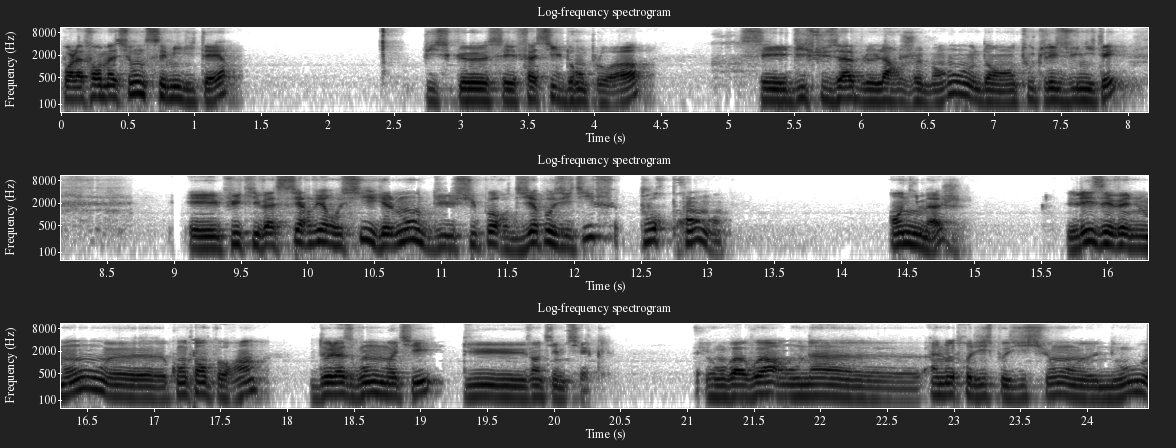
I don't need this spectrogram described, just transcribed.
pour la formation de ces militaires, puisque c'est facile d'emploi, c'est diffusable largement dans toutes les unités, et puis qui va servir aussi également du support diapositif pour prendre en image les événements euh, contemporains de la seconde moitié du XXe siècle. Et on va voir, on a euh, à notre disposition, euh, nous,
